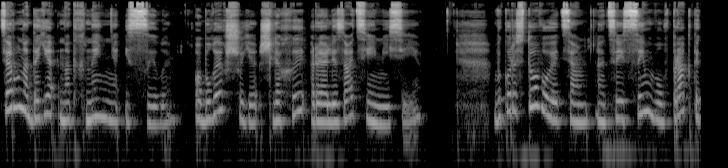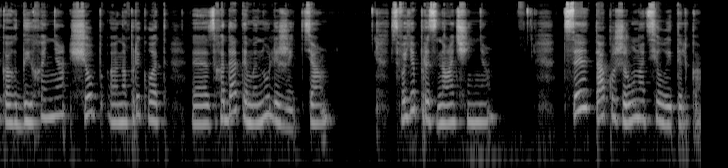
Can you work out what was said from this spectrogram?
Ця руна дає натхнення і сили, облегшує шляхи реалізації місії. Використовується е, цей символ в практиках дихання, щоб, е, наприклад, е, згадати минулі життя, своє призначення. Це також руна цілителька,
